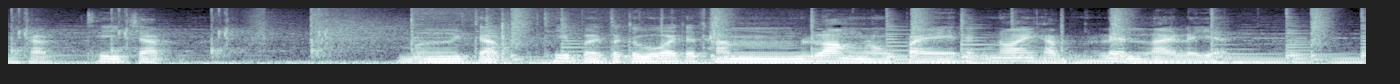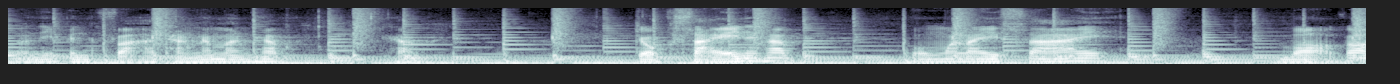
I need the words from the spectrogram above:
นะครับ ที่จับมือจับที่เปิดประตูก็จะทำล่องลงไปเล็กน้อยครับ เล่นรายละเอียดตัวนี้เป็นฝาถังน้ำมันครับครับจกใสนะครับพวงมาลัยซ้าย เบาะก็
